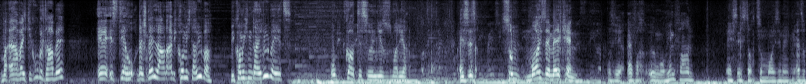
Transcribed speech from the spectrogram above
äh, weil ich gegoogelt habe, äh, ist der, der Schnelllader, aber wie komme ich da rüber? Wie komme ich denn da rüber jetzt? Oh Gottes Willen, Jesus Maria. Es ist zum Mäusemelken. Dass wir einfach irgendwo hinfahren. Es ist doch zum Mäusemelken. Also,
